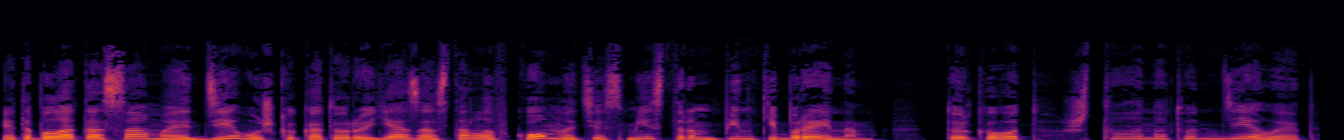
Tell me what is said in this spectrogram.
Это была та самая девушка, которую я застала в комнате с мистером Пинки Брейном. Только вот что она тут делает?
